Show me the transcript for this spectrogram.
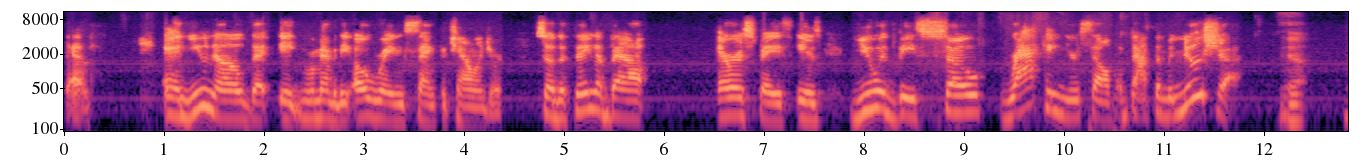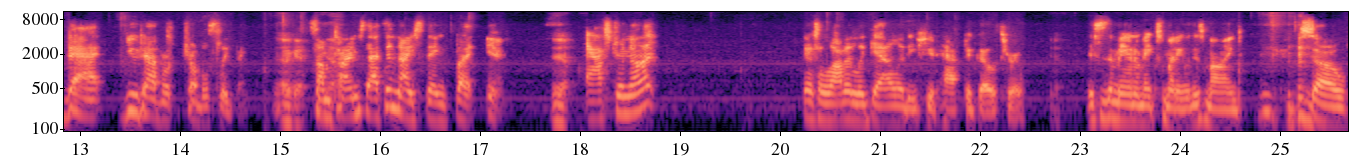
Dev. And you know that it, remember the O ring sank the Challenger. So the thing about aerospace is you would be so racking yourself about the minutia yeah. that you'd have trouble sleeping. Okay. Sometimes yeah. that's a nice thing, but know, yeah. astronaut, there's a lot of legalities you'd have to go through. Yeah. This is a man who makes money with his mind. so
